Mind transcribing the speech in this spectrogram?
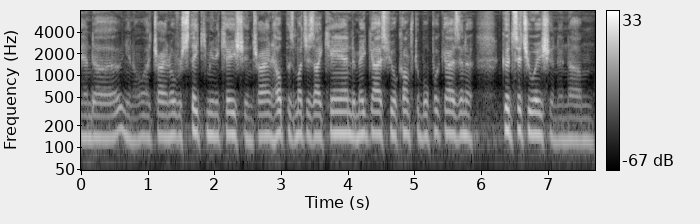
and uh, you know, I try and overstay communication, try and help as much as I can to make guys feel comfortable, put guys in a good situation, and um,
